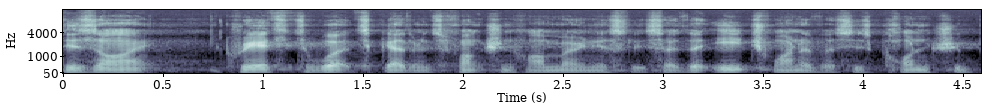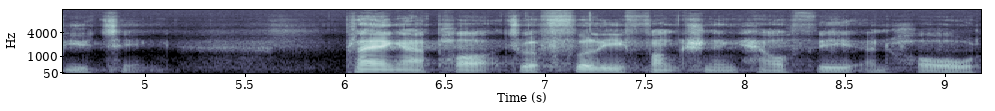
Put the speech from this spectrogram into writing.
design, created to work together and to function harmoniously, so that each one of us is contributing playing our part to a fully functioning, healthy, and whole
